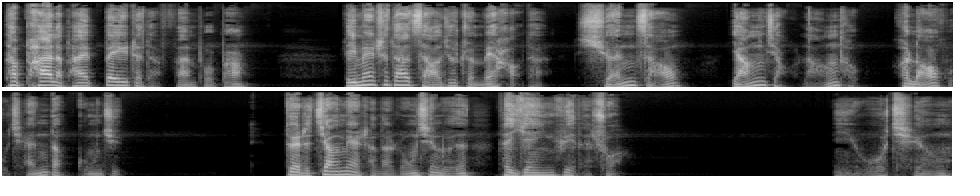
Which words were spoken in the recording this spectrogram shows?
他拍了拍背着的帆布包，里面是他早就准备好的玄凿。羊角、榔头和老虎钳等工具，对着江面上的荣新轮，他阴郁地说：“你无情，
